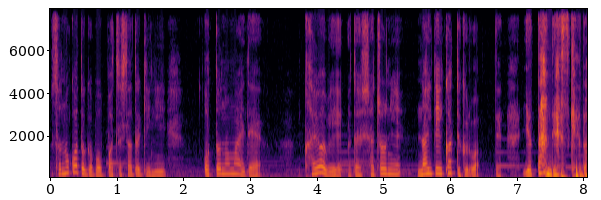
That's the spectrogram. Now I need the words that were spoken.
そのことが勃発した時に夫の前で「火曜日私社長に泣いて怒ってくるわ」って 言ったんですけど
